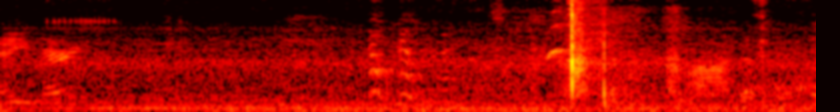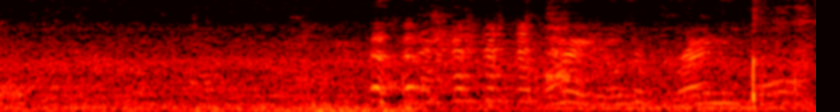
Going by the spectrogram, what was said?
Hey, you married? Mike, those are brand new balls.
